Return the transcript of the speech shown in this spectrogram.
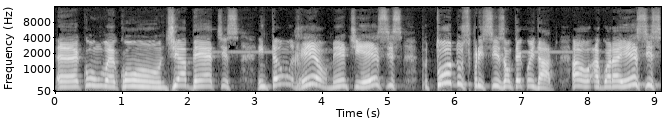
é, com, é, com diabetes. Então, realmente, esses todos precisam ter cuidado. Agora, esses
